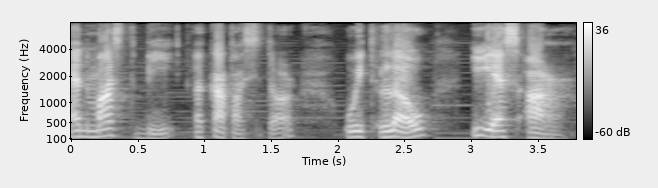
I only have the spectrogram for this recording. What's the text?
and must be a capacitor with low ESR.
